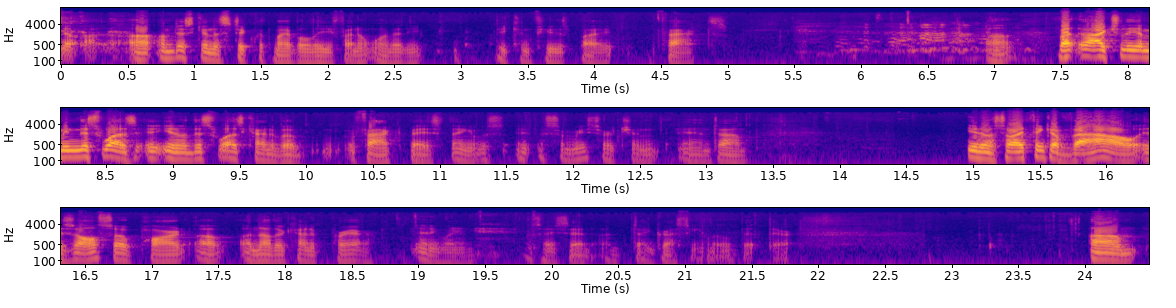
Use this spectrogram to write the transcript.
know, uh, I'm just going to stick with my belief. I don't want to be confused by facts. Uh, but actually, I mean, this was you know this was kind of a fact-based thing. It was it was some research and and um, you know, so I think a vow is also part of another kind of prayer. Anyway, as I said, I'm digressing a little bit there. Um,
